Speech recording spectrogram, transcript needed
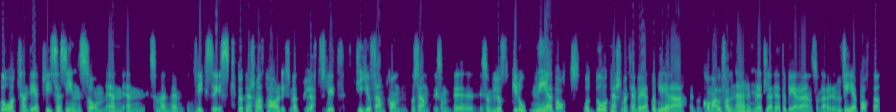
då kan det prisas in som en, en, som en, en krigsrisk. Då kanske man tar liksom ett plötsligt 10-15 procent liksom, eh, liksom luftgrop nedåt och då kanske man kan börja etablera, komma i alla fall närmre till att etablera en sån där V-botten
